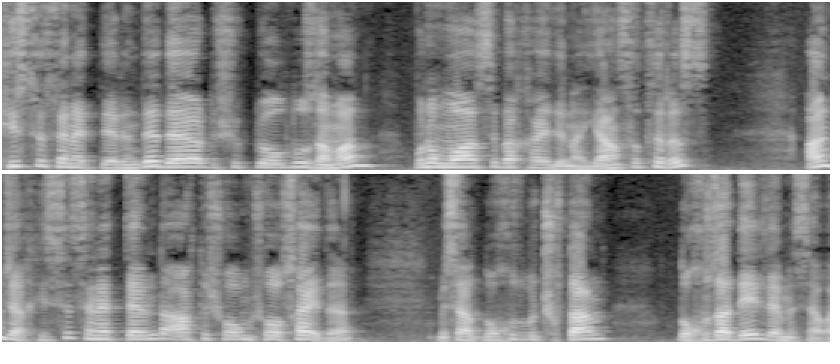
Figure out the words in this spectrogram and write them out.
Hisse senetlerinde değer düşüklüğü olduğu zaman bunu muhasebe kaydına yansıtırız. Ancak hisse senetlerinde artış olmuş olsaydı mesela 9.5'tan 9'a değil de mesela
